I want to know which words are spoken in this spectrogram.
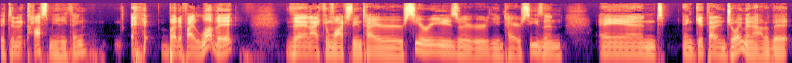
it didn't cost me anything. but if I love it, then I can watch the entire series or the entire season and and get that enjoyment out of it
